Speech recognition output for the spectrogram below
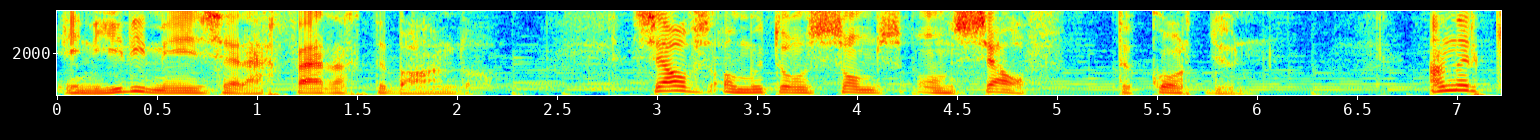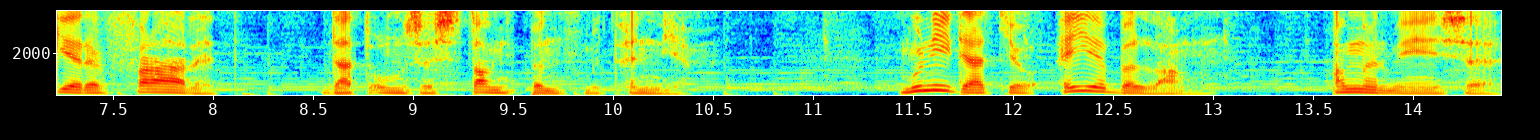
en hierdie mense regverdig te behandel. Selfs al moet ons soms onsself tekort doen. Ander kere vra dit dat ons 'n standpunt moet inneem. Moenie dat jou eie belang ander mense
